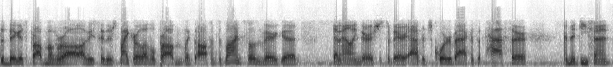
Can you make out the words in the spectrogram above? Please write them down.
the biggest problem overall. Obviously, there's micro level problems like the offensive line still isn't very good. Sam Ehlinger is just a very average quarterback as a passer, and the defense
